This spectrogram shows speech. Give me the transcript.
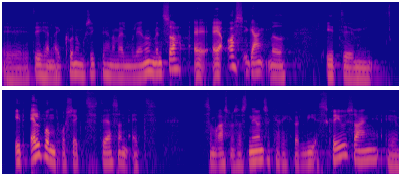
øh, det handler ikke kun om musik, det handler om alt muligt andet. Men så øh, er jeg også i gang med et, øh, et albumprojekt. Det er sådan, at som Rasmus også nævnte, så kan jeg rigtig godt lide at skrive sange. Øh,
